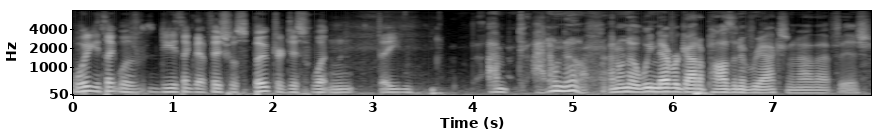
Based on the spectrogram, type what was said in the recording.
What do you think was? Do you think that fish was spooked or just wasn't feeding? I'm, I don't know. I don't know. We never got a positive reaction out of that fish.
